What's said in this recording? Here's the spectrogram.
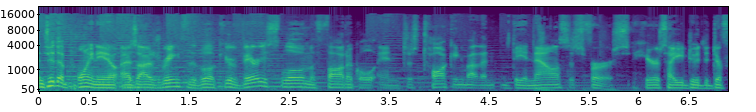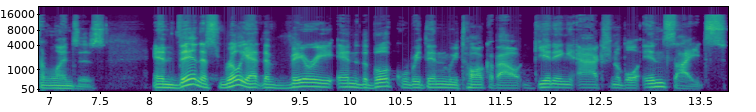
And to the point, you know, as I was reading through the book, you're very slow and methodical and just talking about the, the analysis first. Here's how you do the different lenses. And then it's really at the very end of the book where we then we talk about getting actionable insights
